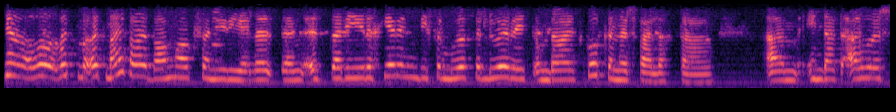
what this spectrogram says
Ja, wat wat my baie bang maak van hierdie hele ding is dat die regering die vermoë verloor het om daai skoolkinders veilig te hou um en dat ouers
